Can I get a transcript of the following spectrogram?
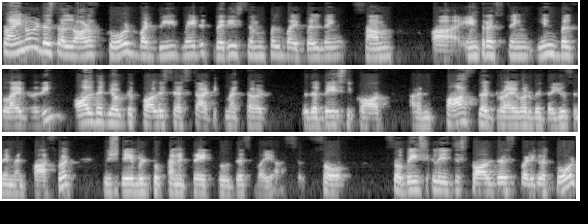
So I know it is a lot of code, but we made it very simple by building some uh, interesting inbuilt library. All that you have to call is a static method with a basic auth and pass the driver with the username and password. We should be able to penetrate through this by yourself. So, so basically just call this particular code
